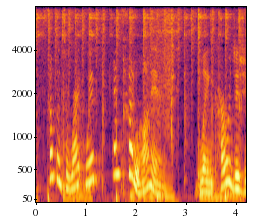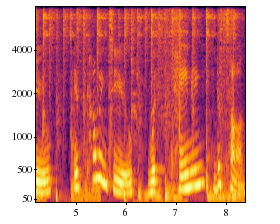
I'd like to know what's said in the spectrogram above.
something to write with, and settle on in. Blen encourages you is coming to you with Taming the Tongue.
